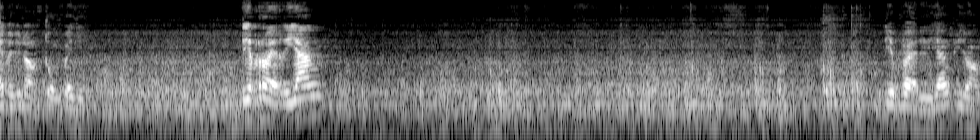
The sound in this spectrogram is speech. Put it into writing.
ได้ไปพี่น้องตรงไปดิเรียบร้อยหรือยังเรียบร้อยหรือยังพี่น้อง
